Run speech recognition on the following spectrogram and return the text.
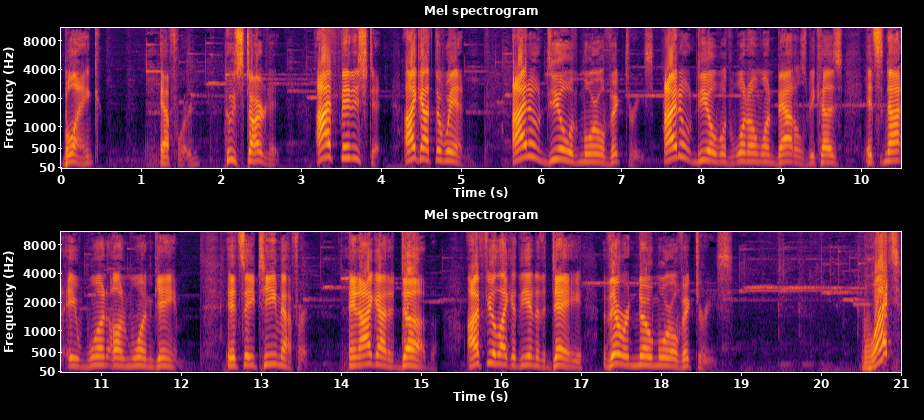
blank, F word, who started it. I finished it. I got the win. I don't deal with moral victories. I don't deal with one on one battles because it's not a one on one game. It's a team effort. And I got a dub. I feel like at the end of the day, there were no moral victories. What?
